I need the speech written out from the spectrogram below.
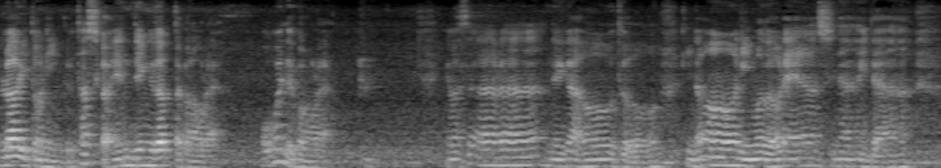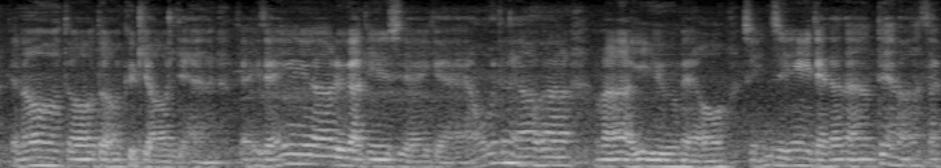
ライトニング。確かエンディングだったかなこれ。覚えてるかこれ。今さら願おうと昨日に戻れやしないだ。手の届く距離で全然あるが禁止でいけ。覚えてないわ甘い夢を信じてたなんてまさか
